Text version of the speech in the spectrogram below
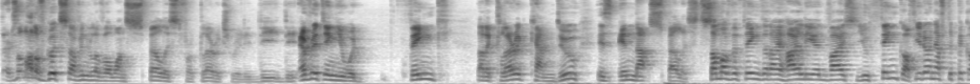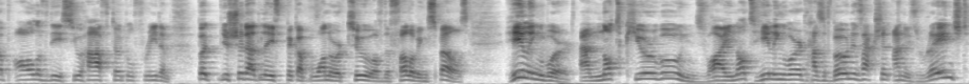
there's a lot of good stuff in the level one spell list for clerics. Really, the the everything you would think that a cleric can do is in that spell list. Some of the things that I highly advise you think of, you don't have to pick up all of these, you have total freedom, but you should at least pick up one or two of the following spells. Healing Word and not Cure Wounds. Why not? Healing Word has a bonus action and is ranged.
